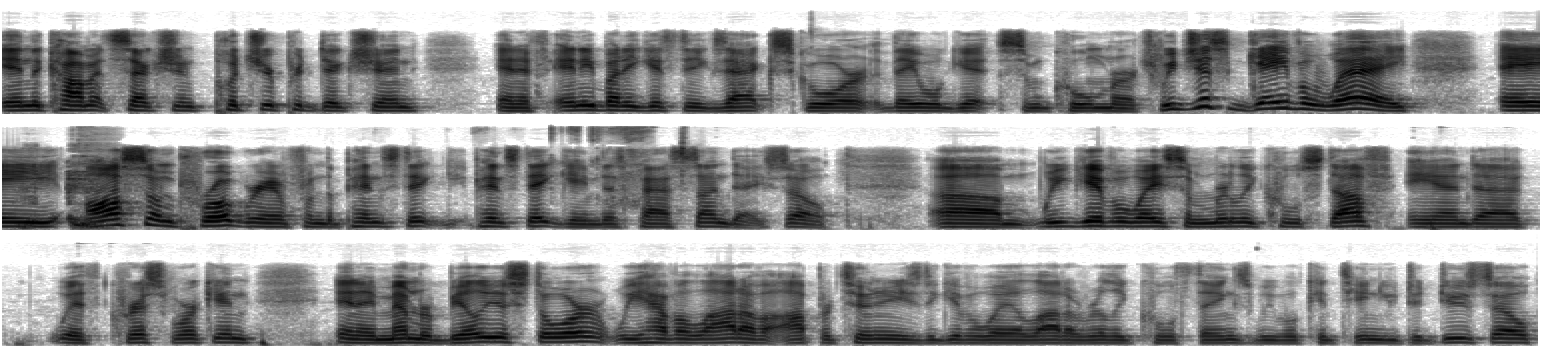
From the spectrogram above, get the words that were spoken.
in the comment section, put your prediction. And if anybody gets the exact score, they will get some cool merch. We just gave away a awesome program from the Penn State Penn State game this past Sunday. So um, we give away some really cool stuff, and uh, with Chris working in a memorabilia store, we have a lot of opportunities to give away a lot of really cool things. We will continue to do so.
